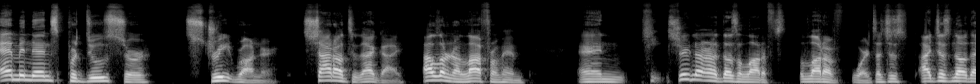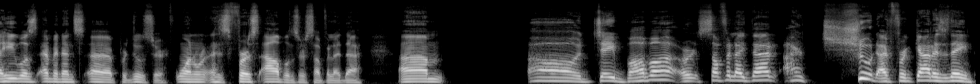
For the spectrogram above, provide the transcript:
Eminem's producer StreetRunner. Shout out to that guy. I learned a lot from him. And he StreetRunner does a lot of a lot of words. I just I just know that he was Eminem's uh, producer, one of his first albums or something like that. Um, oh Jay Baba or something like that. I shoot, I forgot his name,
